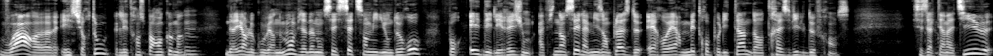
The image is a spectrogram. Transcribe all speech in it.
Voire, euh, et surtout, les transports en commun. Mm. D'ailleurs, le gouvernement vient d'annoncer 700 millions d'euros pour aider les régions à financer la mise en place de RER métropolitains dans 13 villes de France. Ces alternatives,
